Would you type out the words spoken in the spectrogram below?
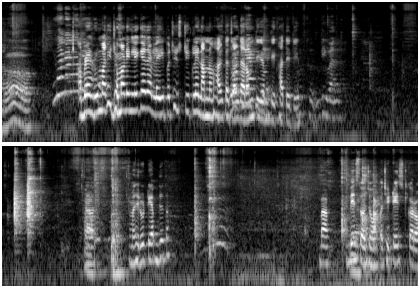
હા આપણે રૂમમાંથી જમાડીને લઈ ગયા હતા એટલે એ પછી સ્ટીક લઈને આમ નામ હાલતા ચાલતા રમતી રમતી ખાતી હતી મને હા. મારી રોટી આપી દો તો બા બેસો જો પછી ટેસ્ટ કરો.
